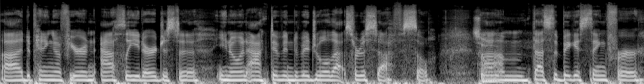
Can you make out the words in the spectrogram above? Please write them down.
uh, depending on if you're an athlete or just a you know an active individual, that sort of stuff. So, So- um, that's the biggest thing for,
